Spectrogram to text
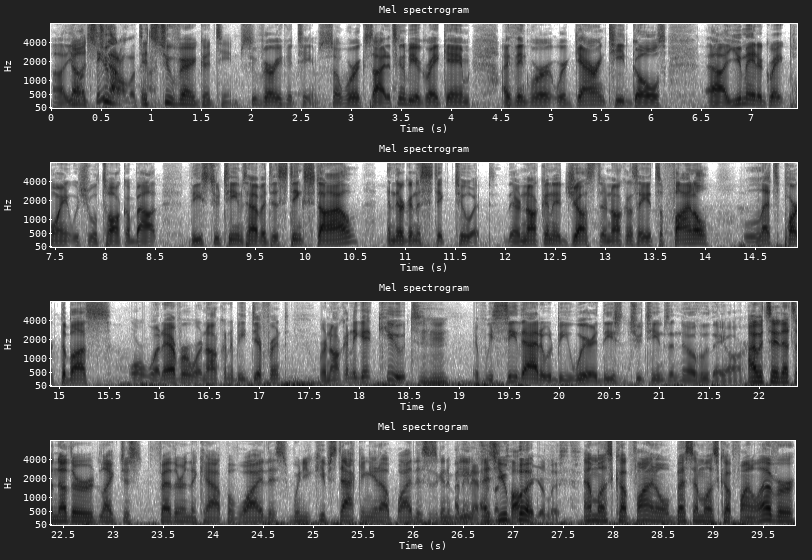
Uh, you No, it's see two. that all the time. It's two very good teams. two very good teams. So we're excited. It's going to be a great game. I think we're, we're guaranteed goals. Uh, you made a great point, which we'll talk about. These two teams have a distinct style, and they're going to stick to it. They're not going to adjust. They're not going to say it's a final. Let's park the bus or whatever. We're not going to be different. We're not going to get cute. Mm-hmm. If we see that, it would be weird. These are two teams that know who they are. I would say that's another like just feather in the cap of why this when you keep stacking it up, why this is going to be as you put your list. MLS Cup final, best MLS Cup final ever.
